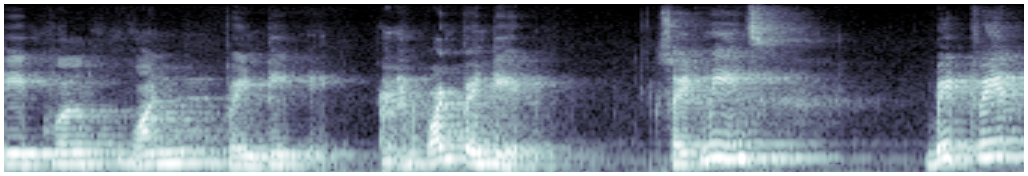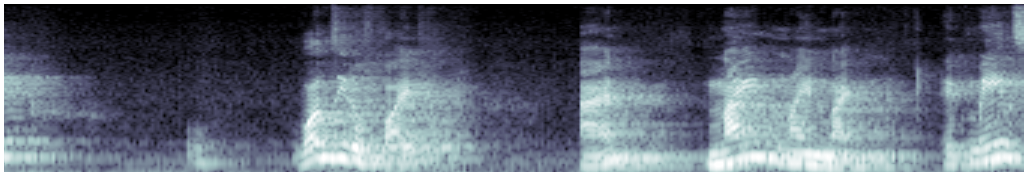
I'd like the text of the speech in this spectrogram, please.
equal 120, 128. So it means between 105 and 999. It means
